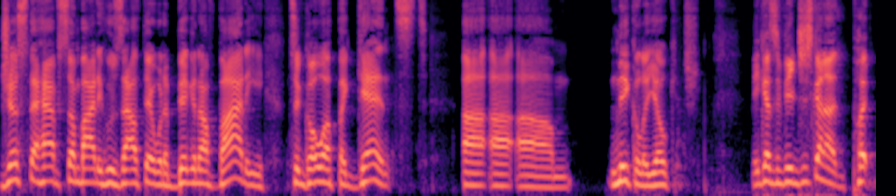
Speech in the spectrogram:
just to have somebody who's out there with a big enough body to go up against uh, uh, um, Nikola Jokic? Because if you're just gonna put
